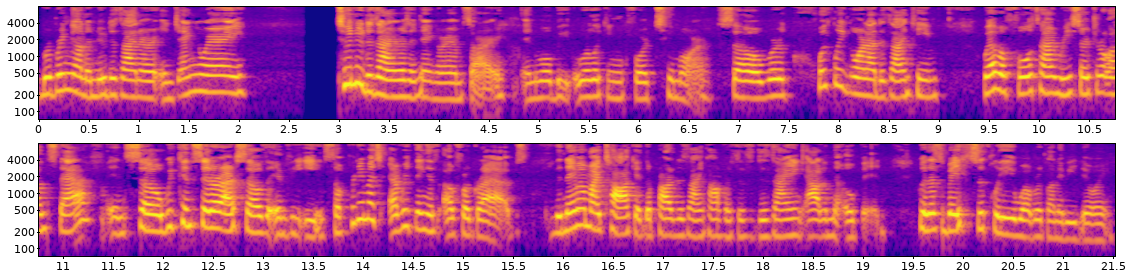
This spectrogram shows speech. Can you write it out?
we're bringing on a new designer in January, two new designers in January. I'm sorry, and we'll be we're looking for two more. So we're quickly growing our design team. We have a full time researcher on staff, and so we consider ourselves an MVE. So pretty much everything is up for grabs. The name of my talk at the product design conference is "Designing Out in the Open," because that's basically what we're going to be doing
